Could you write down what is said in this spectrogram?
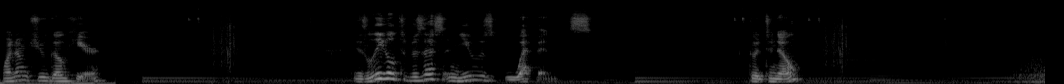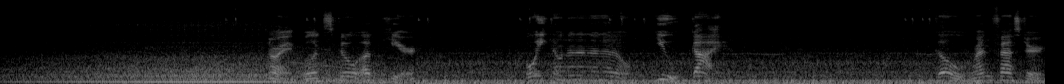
Why don't you go here? It is legal to possess and use weapons. Good to know. Alright, well let's go up here. Oh wait, no, no, no, no, no. You, guy. Go, run faster.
